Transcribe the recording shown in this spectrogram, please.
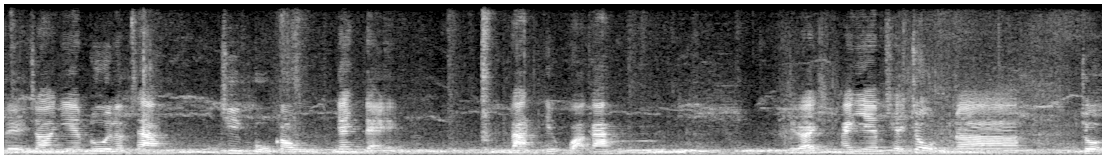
để cho anh em nuôi làm sao? Chim bồ câu nhanh đẻ đạt hiệu quả cao. Thì đấy anh em sẽ trộn uh, trộn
